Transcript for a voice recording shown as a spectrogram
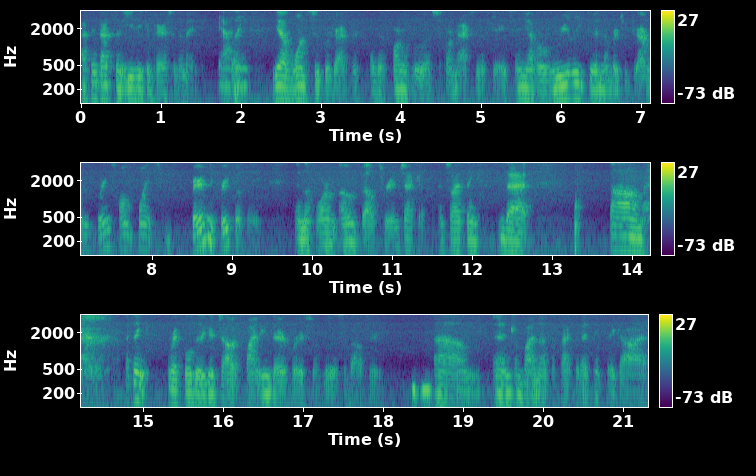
I think that's an easy comparison to make. Yeah, Like- You have one super driver in the form of Lewis or Max in this case, and you have a really good number two driver who brings home points fairly frequently in the form of Valtteri and Checo. And so I think that, um, I think Red Bull did a good job at finding their version of Lewis and Valtteri, Mhm. um, and combine that with the fact that I think they got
